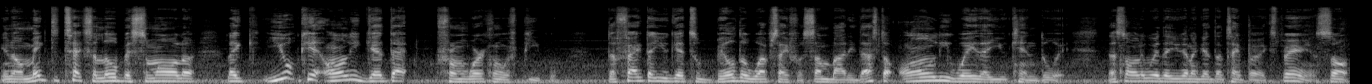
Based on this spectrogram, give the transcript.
you know, make the text a little bit smaller? Like, you can only get that from working with people. The fact that you get to build a website for somebody, that's the only way that you can do it. That's the only way that you're going to get that type of experience. So,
